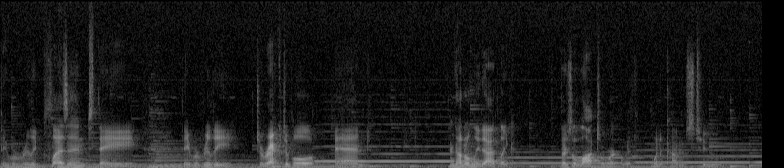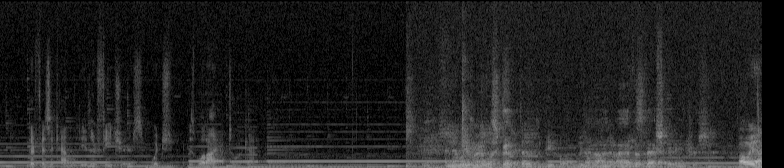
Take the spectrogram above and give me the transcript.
they were really pleasant. They they were really directable, and not only that, like there's a lot to work with when it comes to their physicality, their features, which is what I have to look at. And then we can do the script to the people. We don't want to I have a release it vested interest Oh, yeah.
